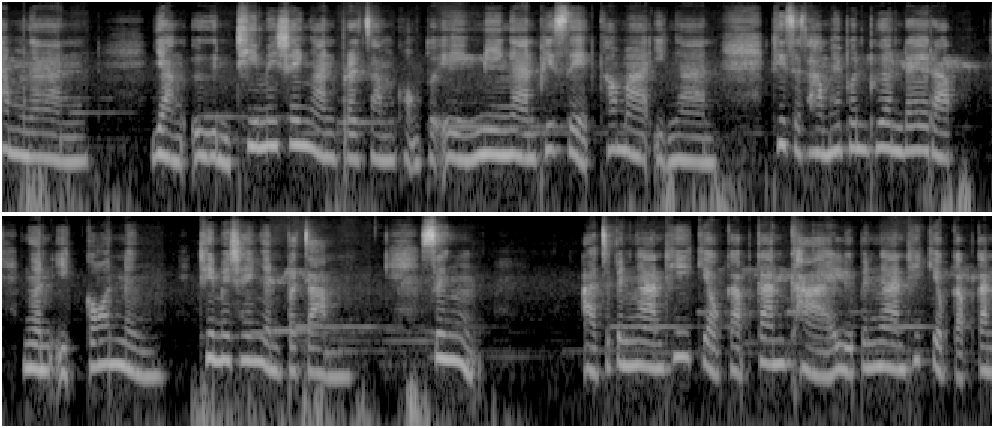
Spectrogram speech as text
ทำงาน อย่างอื่นที่ไม่ใช่งานประจำของตัวเอง มีงานพิเศษเข้ามาอีกงาน ที่จะทำให้เพื่อนๆได้รับ เงินอีกก้อนหนึ่งที่ไม่ใช่เงินประจำซึ่ง อาจจะเป็นงานที่เกี่ยวกับการขายหรือเป็นงานที่เกี่ยวกับการ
